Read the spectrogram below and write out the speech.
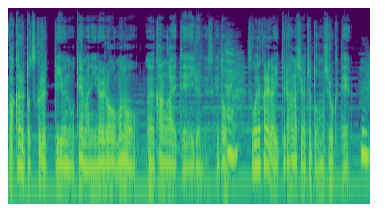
分かると作るっていうのをテーマにいろいろものをえー考えているんですけど、はい。そこで彼が言ってる話がちょっと面白くて、うん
